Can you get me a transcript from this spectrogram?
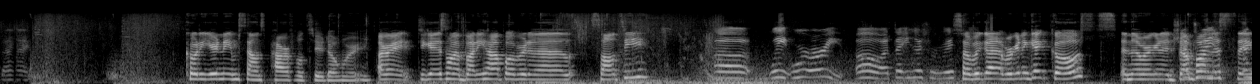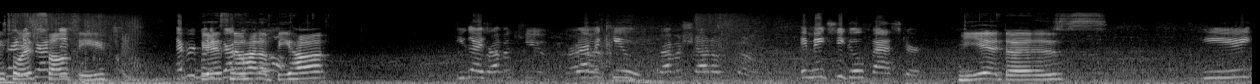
Thanks. Cody, your name sounds powerful too. Don't worry. All right. Do you guys want to bunny hop over to Salty? Uh, wait, where are you? Oh, I thought you guys were with So we got. We're gonna get ghosts, and then we're gonna jump on this thing I'm to towards grab this- Salty. Everybody, You guys grab know a how to block. b hop? You guys Grab a cube. grab a cube. Grab a shadow stone. It makes you go faster. Yeah, it does. Yeet.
